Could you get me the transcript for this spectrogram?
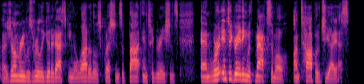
Uh, Jean-Marie was really good at asking a lot of those questions about integrations. And we're integrating with Maximo on top of GIS.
